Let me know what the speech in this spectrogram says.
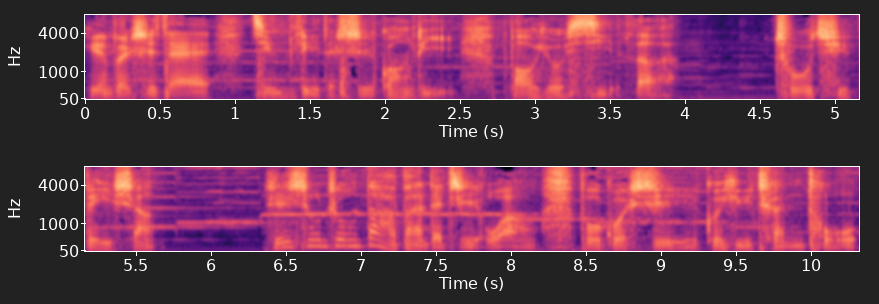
原本是在经历的时光里保有喜乐，除去悲伤。人生中大半的指望不过是归于尘土，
